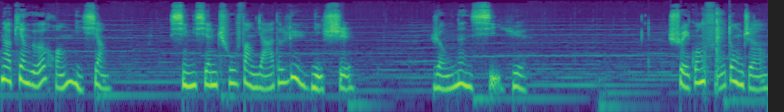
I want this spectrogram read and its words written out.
那片鹅黄，你像新鲜初放芽的绿，你是柔嫩喜悦，水光浮动着。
